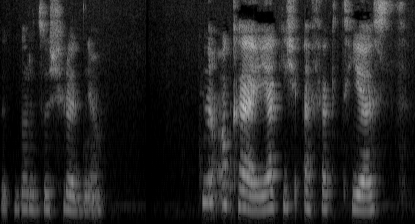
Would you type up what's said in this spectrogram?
Tak bardzo średnio. No okej, okay, jakiś efekt jest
